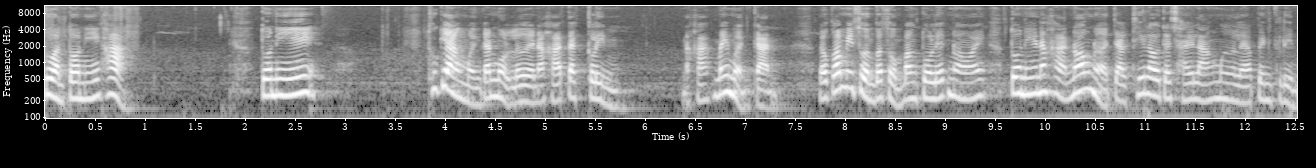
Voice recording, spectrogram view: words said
ส่วนตัวนี้ค่ะ ตัวนี้ทุกอย่างเหมือนกันหมดเลยนะคะ แต่กลิ่นนะคะไม่เหมือนกัน แล้วก็มีส่วนผสมบางตัวเล็กน้อย ตัวนี้นะคะ นอกเหนือจากที่เราจะใช้ล้างมือแล้วเป็นกลิ่น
